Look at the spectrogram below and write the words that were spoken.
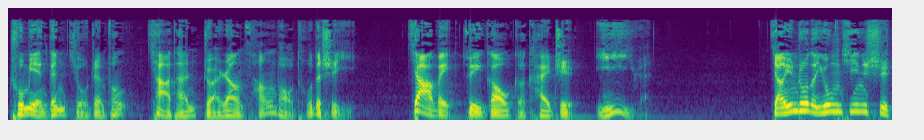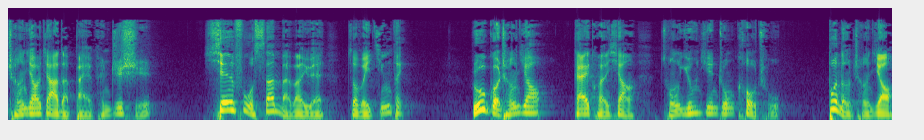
出面跟九阵风洽谈转让藏宝图的事宜，价位最高可开至一亿元。蒋云中的佣金是成交价的百分之十。先付三百万元作为经费，如果成交，该款项从佣金中扣除；不能成交，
